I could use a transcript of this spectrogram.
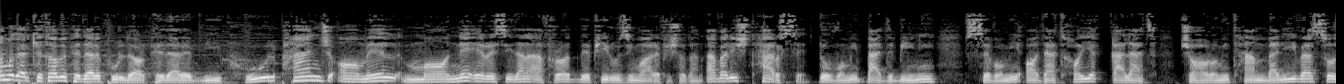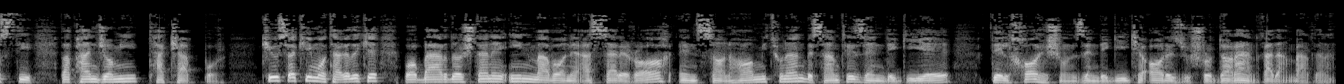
اما در کتاب پدر پولدار پدر بی پول پنج عامل مانع رسیدن افراد به پیروزی معرفی شدن. اولیش ترسه دومی بدبینی سومی عادتهای غلط چهارمی تنبلی و سستی و پنجمی تکبر. کیوساکی معتقده که با برداشتن این موانع از سر راه انسانها می‌تونن به سمت زندگی دلخواهشون زندگی که آرزوش رو دارن قدم بردارن.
